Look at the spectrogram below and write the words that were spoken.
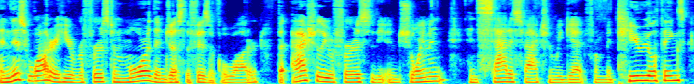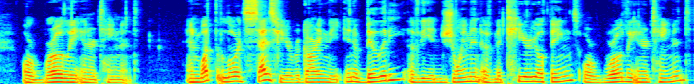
And this water here refers to more than just the physical water, but actually refers to the enjoyment and satisfaction we get from material things or worldly entertainment. And what the Lord says here regarding the inability of the enjoyment of material things or worldly entertainment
